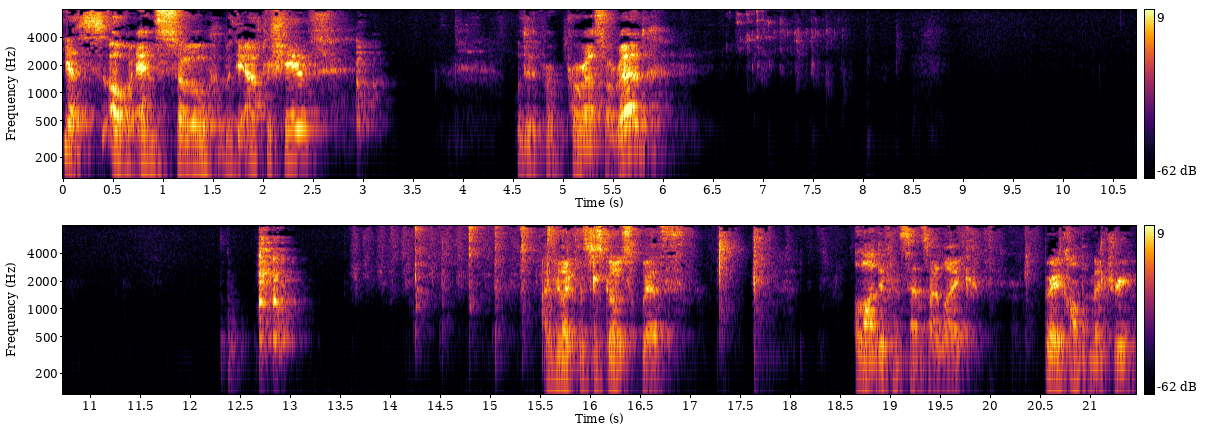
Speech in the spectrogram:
Yes. Oh, and so with the aftershave, We'll do the Proraso Red. I feel like this just goes with a lot of different scents I like. Very complimentary.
